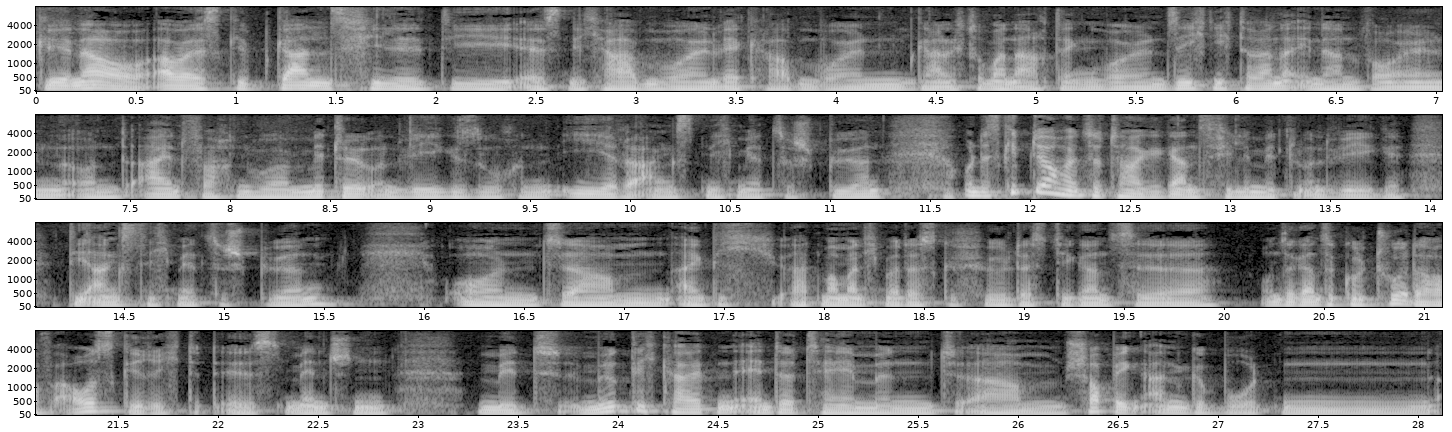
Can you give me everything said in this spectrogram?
Genau, aber es gibt ganz viele, die es nicht haben wollen, weghaben wollen, gar nicht drüber nachdenken wollen, sich nicht daran erinnern wollen und einfach nur Mittel und Wege suchen, ihre Angst nicht mehr zu spüren. Und es gibt ja heutzutage ganz viele Mittel und Wege, die Angst nicht mehr zu spüren. Und ähm, eigentlich hat man manchmal das Gefühl, dass die ganze unsere ganze Kultur darauf ausgerichtet ist, Menschen mit Möglichkeiten, Entertainment, ähm, Shoppingangeboten,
